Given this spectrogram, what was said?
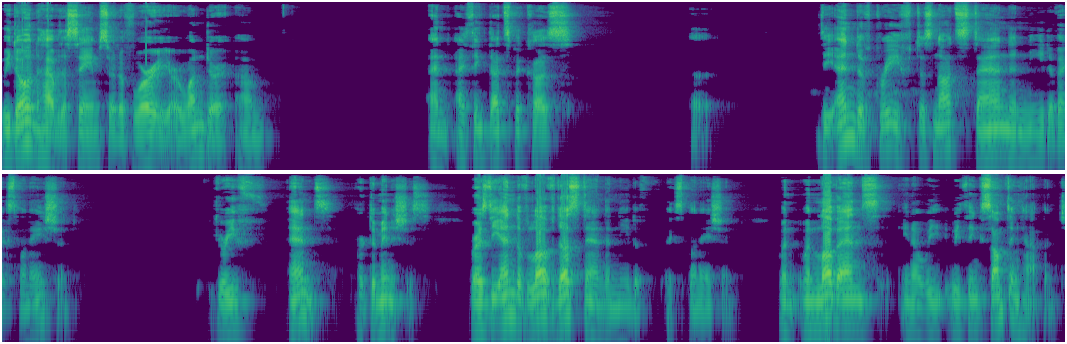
we don't have the same sort of worry or wonder. Um, and I think that's because uh, the end of grief does not stand in need of explanation. Grief ends or diminishes. Whereas the end of love does stand in need of explanation. When, when love ends, you know, we, we think something happened.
